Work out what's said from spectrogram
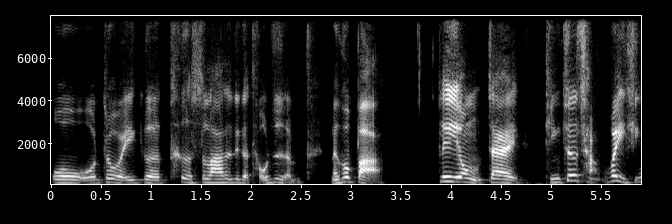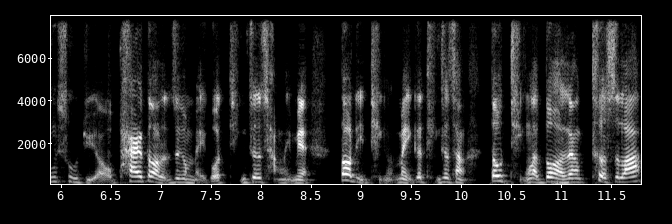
我我作为一个特斯拉的这个投资人，能够把利用在停车场卫星数据啊，我拍到了这个美国停车场里面到底停每个停车场都停了多少辆特斯拉，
